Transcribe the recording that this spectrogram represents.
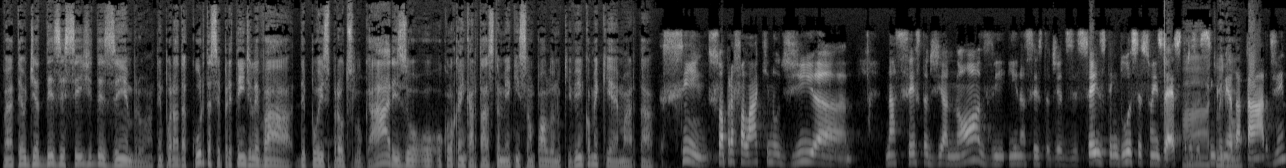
vai até o dia 16 de dezembro. Uma temporada curta, você pretende levar depois para outros lugares ou, ou, ou, colocar em cartaz também aqui em São Paulo ano que vem? Como é que é, Marta? Sim, só para falar que no dia na sexta, dia 9 e na sexta, dia 16, tem duas sessões extras ah, às 5 e meia da tarde.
